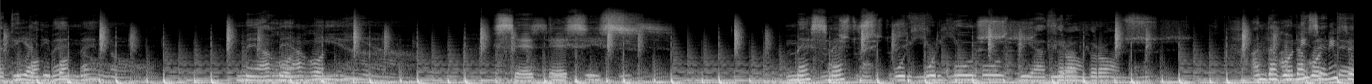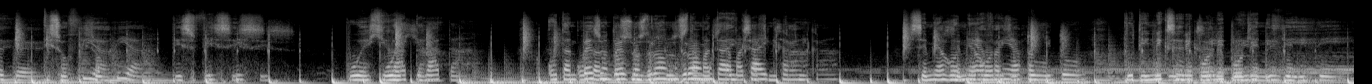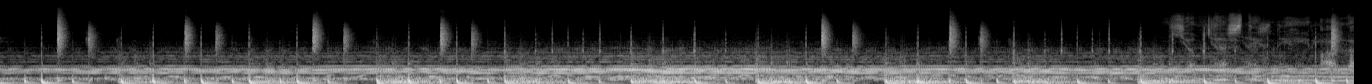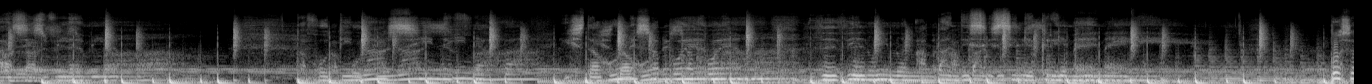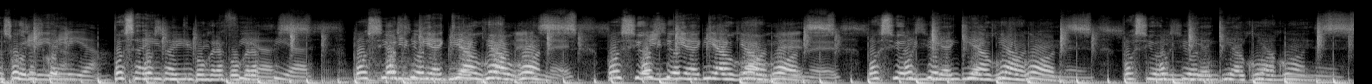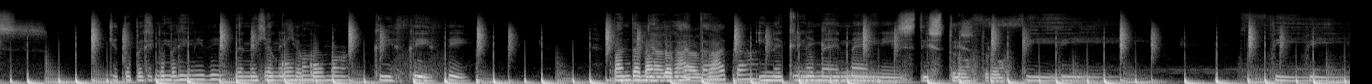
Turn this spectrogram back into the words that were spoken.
διατυπωμένο με αγωνία σε αιτήσεις μέσα στους υπουργικούς διαδρόμους. Ανταγωνίζεται τη σοφία της φύσης που έχει γάτα. όταν παίζοντας στους δρόμους σταματάει ξαφνικά. σε μια γωνία φαγητού που την ήξερε πολύ πολύ γεννηθεί. Πόσα σχολεία, πόσα είδη τυπογραφίας, πόσοι Ολυμπιακοί αγώνες, πόσοι Ολυμπιακοί αγώνες, πόσοι Ολυμπιακοί αγώνες, πόσοι Ολυμπιακοί αγώνες. Και το παιχνίδι δεν έχει ακόμα κρυθεί. Πάντα μια γάτα είναι κρυμμένη στη στροφή. Φι,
